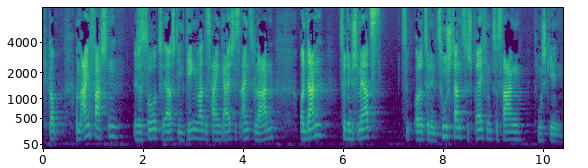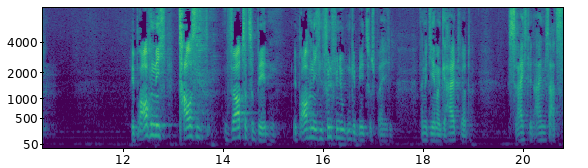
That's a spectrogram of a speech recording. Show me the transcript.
Ich glaube, am einfachsten ist es so, zuerst die Gegenwart des Heiligen Geistes einzuladen und dann zu dem Schmerz zu, oder zu dem Zustand zu sprechen und zu sagen, du musst gehen. Wir brauchen nicht tausend Wörter zu beten. Wir brauchen nicht ein fünf Minuten Gebet zu sprechen, damit jemand geheilt wird. Es reicht mit einem Satz.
